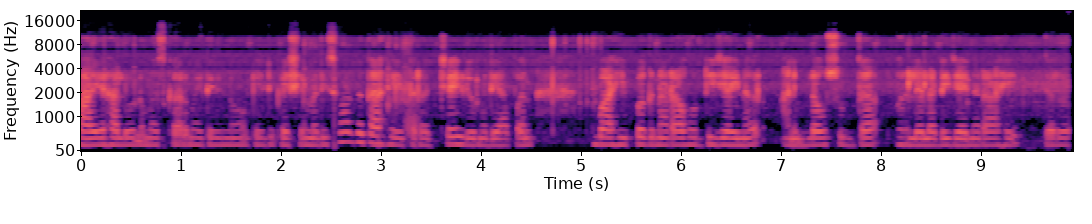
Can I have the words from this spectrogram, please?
हाय हॅलो नमस्कार मैत्रिणींनो. केली एज्युकेशनमध्ये स्वागत आहे. तर आजच्या व्हिडिओमध्ये आपण बाही बघणार आहोत डिझायनर आणि ब्लाऊजसुद्धा भरलेला डिझायनर आहे. तर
